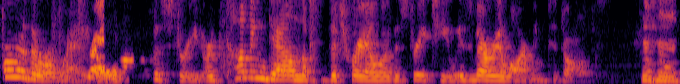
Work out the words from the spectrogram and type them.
further away, right. across the street, or coming down the, the trail or the street to you, is very alarming to dogs. Mm-hmm.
